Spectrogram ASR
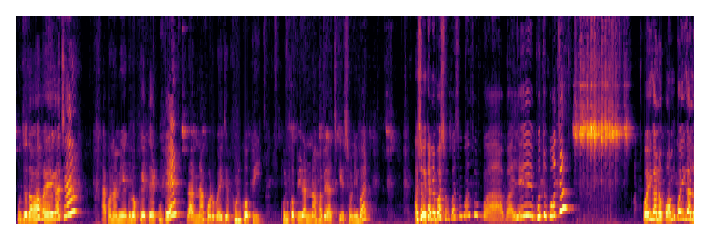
পুজো দেওয়া হয়ে গেছে। এখন আমি এগুলো কেটে কুটে রান্না করব। এই যে ফুলকপি ফুলকপি রান্না হবে আজকে, শনিবার। আসো এখানে বসো বসো বসো। বাবালে ভুতু, বসো। কই গেল? পম কই গেল?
